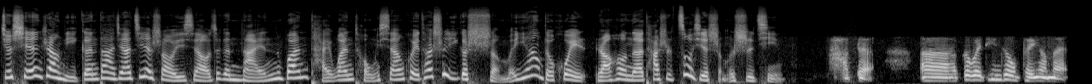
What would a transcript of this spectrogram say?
就先让你跟大家介绍一下这个南湾台湾同乡会，它是一个什么样的会，然后呢，它是做些什么事情？好的，呃，各位听众朋友们，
